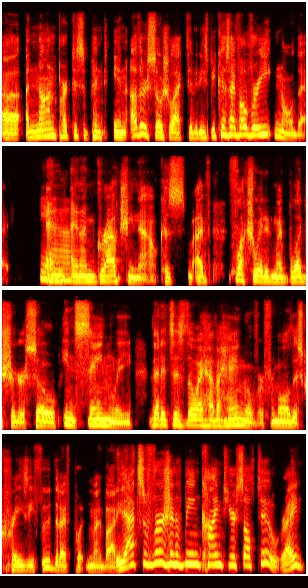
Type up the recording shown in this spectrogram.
uh, a non-participant in other social activities because I've overeaten all day Yeah. and and I'm grouchy now because I've fluctuated my blood sugar so insanely that it's as though I have a hangover from all this crazy food that I've put in my body. That's a version of being kind to yourself too, right?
